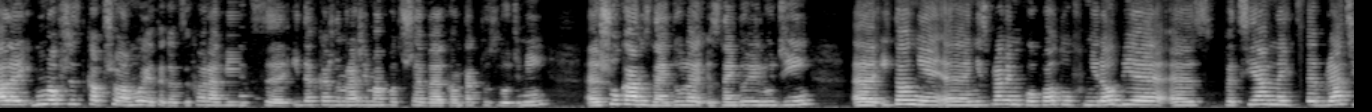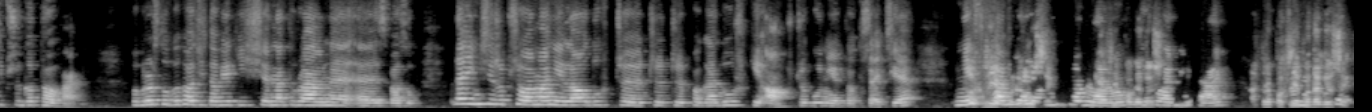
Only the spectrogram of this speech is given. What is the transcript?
ale mimo wszystko przełamuję tego cykora, więc e, idę w każdym razie, mam potrzebę kontaktu z ludźmi, e, szukam, znajduję, znajduję ludzi i to nie, nie sprawia mi kłopotów, nie robię specjalnej celebracji przygotowań. Po prostu wychodzi to w jakiś naturalny e, sposób. Wydaje mi się, że przełamanie lodów czy, czy, czy pogaduszki, o, szczególnie to trzecie, nie pogaduszek. mi problemu. Pogaduszek. Dokładnie tak. A propos chwilę podagoszek.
